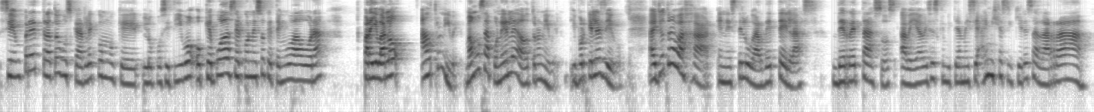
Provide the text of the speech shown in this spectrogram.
Siempre trato de buscarle como que lo positivo o qué puedo hacer con eso que tengo ahora para llevarlo a otro nivel. Vamos a ponerle a otro nivel. ¿Y por qué les digo? Al yo trabajar en este lugar de telas, de retazos, había veces que mi tía me decía, ay, mija, si quieres agarra,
